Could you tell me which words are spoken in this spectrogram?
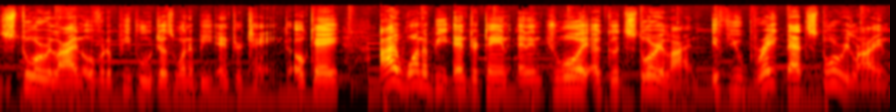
storyline over the people who just want to be entertained. Okay, I want to be entertained and enjoy a good storyline. If you break that storyline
